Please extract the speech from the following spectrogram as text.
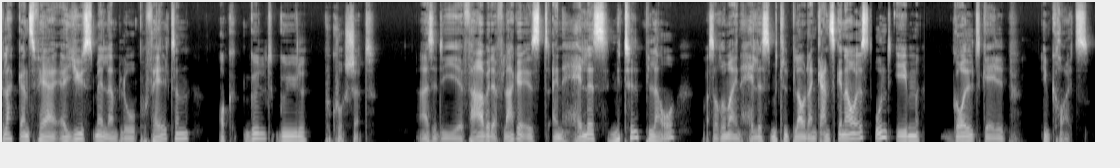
Flagg ganz fair er ljust mellan blå på felten och guldgul på korset. Also die Farbe der Flagge ist ein helles Mittelblau, was auch immer ein helles Mittelblau dann ganz genau ist, und eben goldgelb im Kreuz.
